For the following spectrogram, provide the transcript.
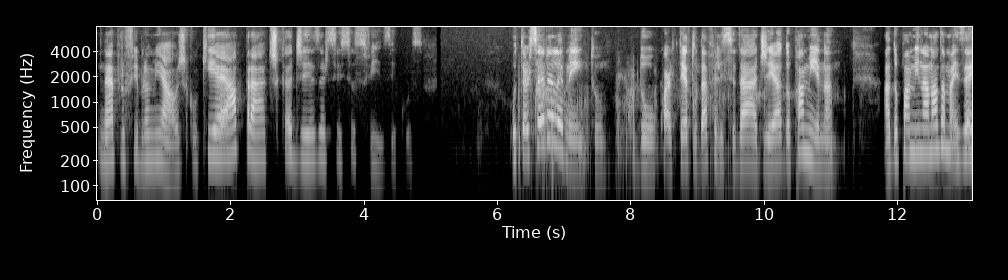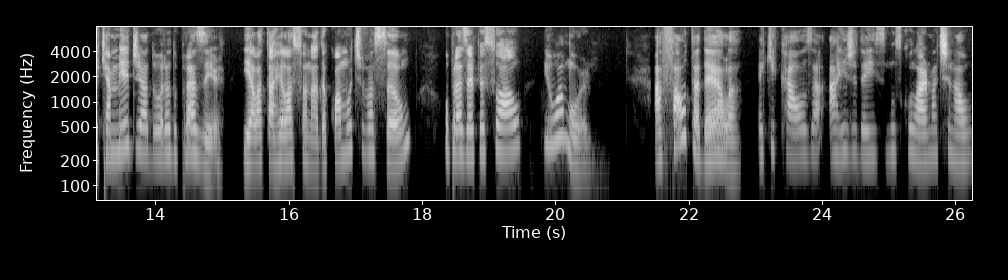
né, para o fibromialgico, que é a prática de exercícios físicos. O terceiro elemento do quarteto da felicidade é a dopamina. A dopamina nada mais é que a mediadora do prazer, e ela está relacionada com a motivação, o prazer pessoal e o amor. A falta dela é que causa a rigidez muscular matinal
